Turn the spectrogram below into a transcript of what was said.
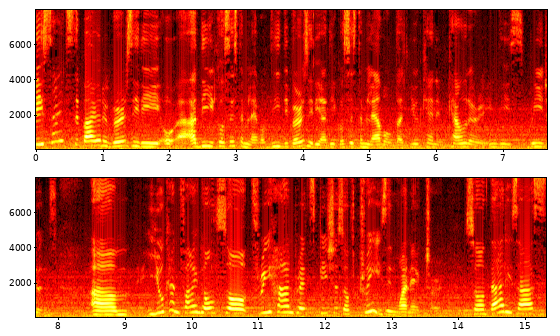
Besides the biodiversity or at the ecosystem level, the diversity at the ecosystem level that you can encounter in these regions, um, you can find also 300 species of trees in one hectare. So that is us.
